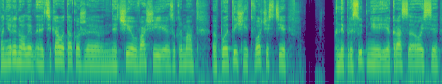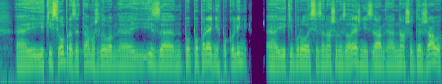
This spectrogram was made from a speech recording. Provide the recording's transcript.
Пані Ірино, але е, цікаво також, чи у вашій, зокрема, поетичній творчості не присутні якраз ось якісь образи, та, можливо, із попередніх поколінь, які боролися за нашу незалежність, за е, нашу державу.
